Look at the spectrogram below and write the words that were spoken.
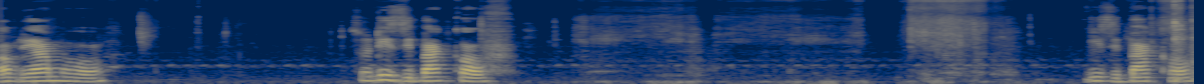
of the armhole oh. so this is the back curve this is the back curve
